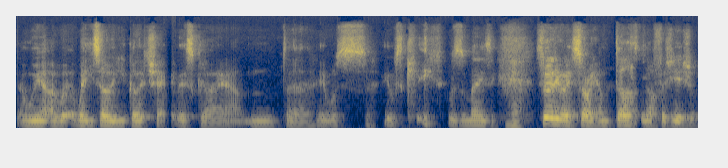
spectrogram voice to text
And we, I went, so you've got to check this guy out, and uh, it was it was Keith. It was amazing. Yeah. So anyway, sorry, I'm darting off as usual.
